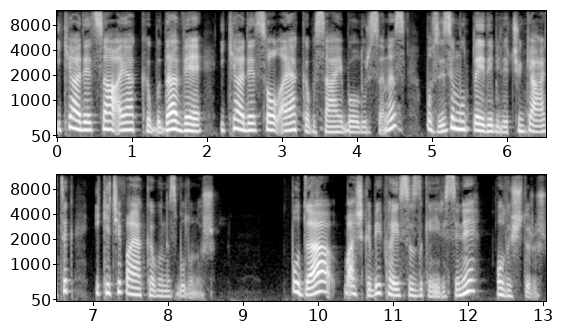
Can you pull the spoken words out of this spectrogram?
2 adet sağ ayakkabıda ve 2 adet sol ayakkabı sahibi olursanız, bu sizi mutlu edebilir çünkü artık iki çift ayakkabınız bulunur. Bu da başka bir kayıtsızlık eğrisini oluşturur.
